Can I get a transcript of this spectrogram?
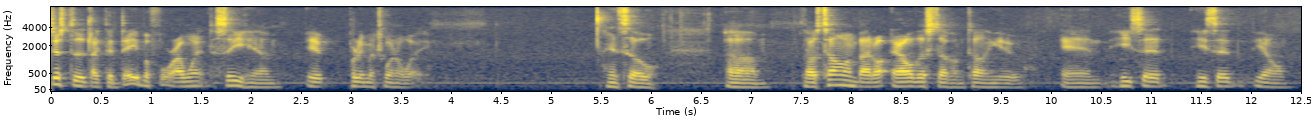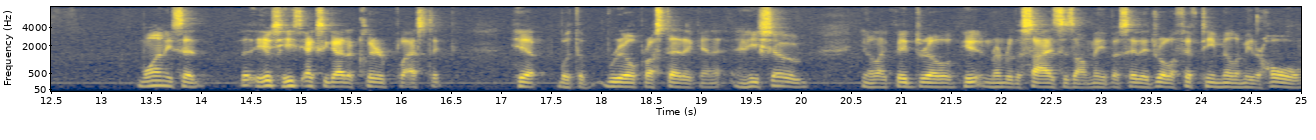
just to, like the day before I went to see him, it pretty much went away. And so um, I was telling him about all, all, this stuff I'm telling you, and he said, he said, you know, one, he said, he's, he's actually got a clear plastic hip with a real prosthetic in it, and he showed, you know, like they drill. He didn't remember the sizes on me, but say they drill a 15 millimeter hole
